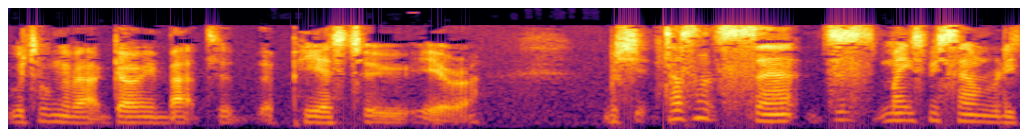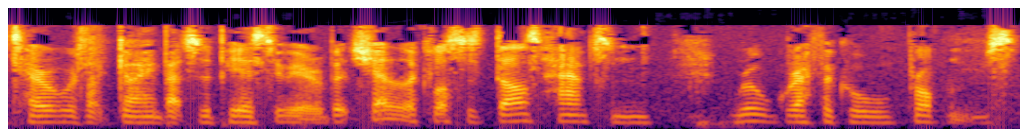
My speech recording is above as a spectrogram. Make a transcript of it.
we're talking about going back to the PS2 era. Which it doesn't sound, just makes me sound really terrible. It's like going back to the PS2 era, but Shadow of the Colossus does have some real graphical problems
